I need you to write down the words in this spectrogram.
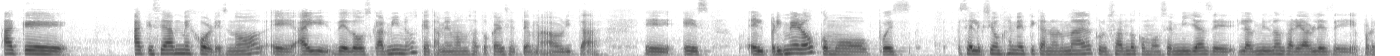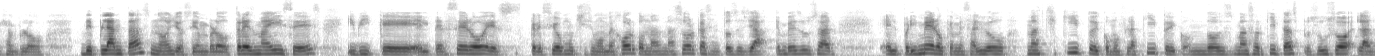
a que a que sean mejores, ¿no? Eh, hay de dos caminos, que también vamos a tocar ese tema ahorita, eh, es el primero como pues selección genética normal, cruzando como semillas de las mismas variables de, por ejemplo, de plantas, ¿no? Yo siembro tres maíces y vi que el tercero es, creció muchísimo mejor, con más mazorcas, entonces ya en vez de usar el primero que me salió más chiquito y como flaquito y con dos más horquitas, pues uso las,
